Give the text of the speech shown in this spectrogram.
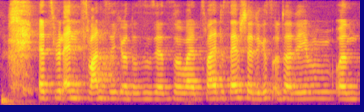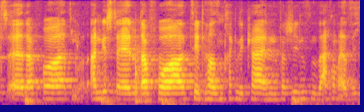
jetzt, bin Ende 20 und das ist jetzt so mein zweites selbstständiges Unternehmen und äh, davor angestellt und davor 10.000 Praktika in verschiedensten Sachen. Also ich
